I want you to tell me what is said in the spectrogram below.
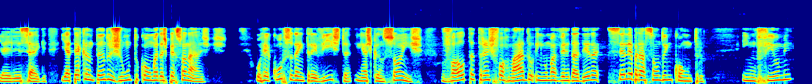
E aí ele segue. E até cantando junto com uma das personagens. O recurso da entrevista em As Canções volta transformado em uma verdadeira celebração do encontro, em um filme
